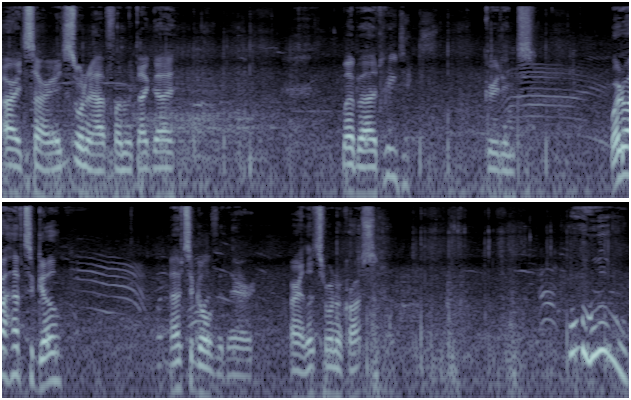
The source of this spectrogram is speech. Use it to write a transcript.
Alright, sorry. I just want to have fun with that guy. My bad. Greetings. Greetings. Where do I have to go? I have to go over there. Alright, let's run across. Woohoo!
